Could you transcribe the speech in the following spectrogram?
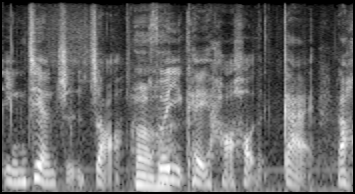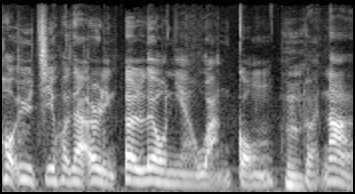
营建执照，嗯所以可以好好的盖，然后预计会在二零二六年完工。嗯对，那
